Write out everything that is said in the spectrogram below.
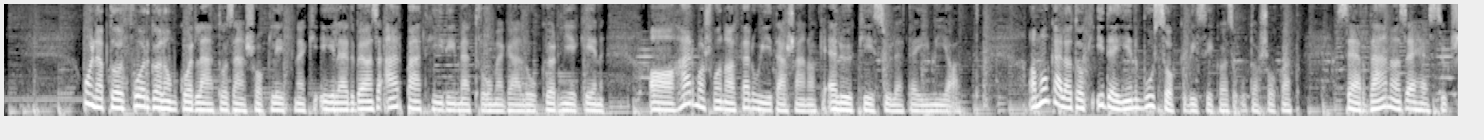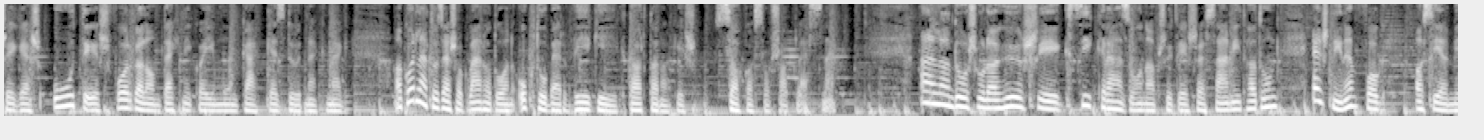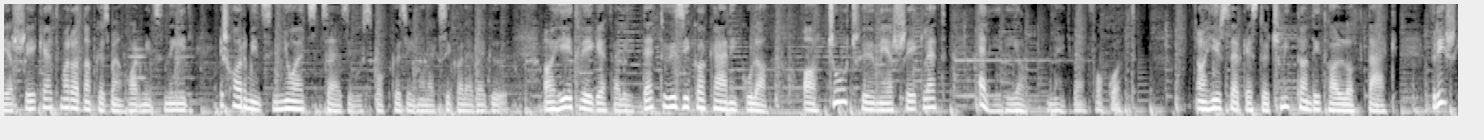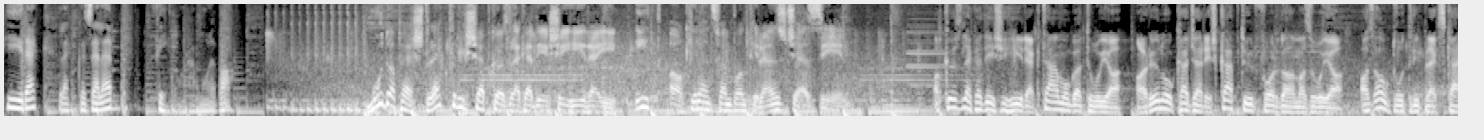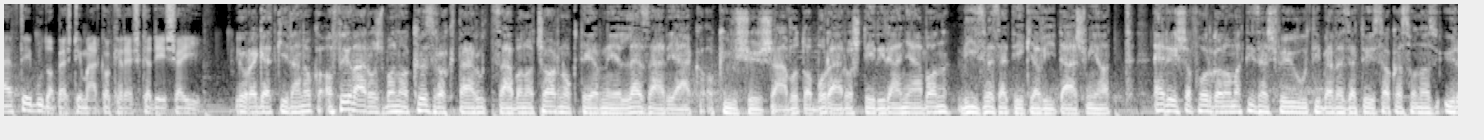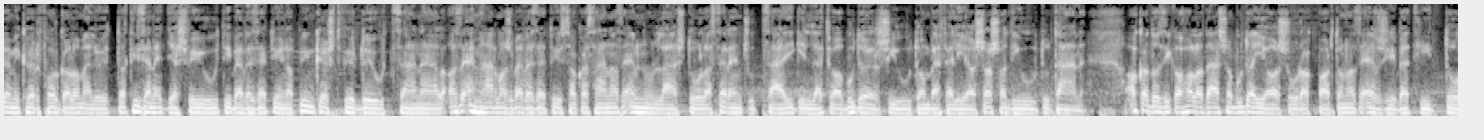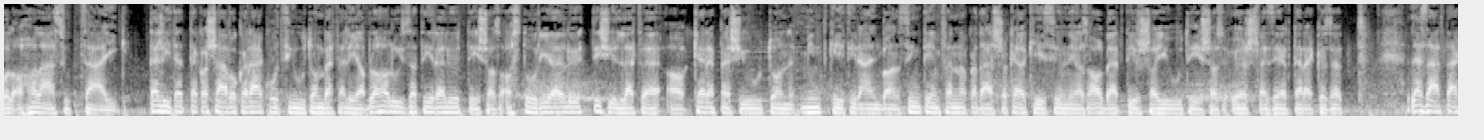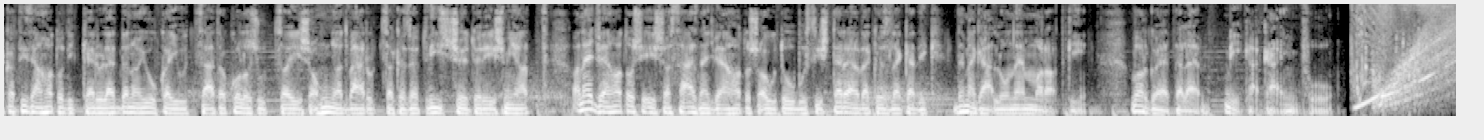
Holnaptól forgalomkorlátozások lépnek életbe az Árpád hídi metró megálló környékén a hármas vonal felújításának előkészületei miatt. A munkálatok idején buszok viszik az utasokat. Szerdán az ehhez szükséges út- és forgalomtechnikai munkák kezdődnek meg. A korlátozások várhatóan október végéig tartanak és szakaszosak lesznek. Állandósul a hőség, szikrázó napsütésre számíthatunk, esni nem fog, a szélmérséklet marad napközben 34 és 38 Celsius fok közé melegszik a levegő. A hétvége felé tetőzik a kánikula, a csúcshőmérséklet eléri a 40 fokot. A hírszerkesztő Csmittandit hallották. Friss hírek legközelebb fél óra múlva. Budapest legfrissebb közlekedési hírei, itt a 90.9 jazz a közlekedési hírek támogatója, a Renault Kadjar és Captur forgalmazója, az Autotriplex Kft. Budapesti márka kereskedései. Jó reggelt kívánok! A fővárosban a Közraktár utcában a Csarnok térnél lezárják a külső sávot a Boráros tér irányában vízvezetékjavítás miatt. Erős a forgalom a 10-es főúti bevezető szakaszon az Ürömi körforgalom előtt, a 11-es főúti bevezetőn a Pünköstfürdő utcánál, az M3-as bevezető szakaszán az m 0 a Szerencs utcáig, illetve a Budörsi úton befelé a Sasadi út után. Akadozik a haladás a Budai alsórakparton az Erzsébet hídtól a Halász utcáig. Telítettek a sávok a Rákóczi úton befelé a Blahalújza tér előtt és az Asztória előtt is, illetve a Kerepesi úton mindkét irányban szintén fennakadásra kell készülni az Albert Irsai út és az Őrs vezértere között. Lezárták a 16. kerületben a Jókai utcát, a Kolozs utca és a Hunyadvár utca között vízcsőtörés miatt. A 46-os és a 146-os autóbusz is terelve közlekedik, de megálló nem maradt ki. Varga Etele, BKK Info.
